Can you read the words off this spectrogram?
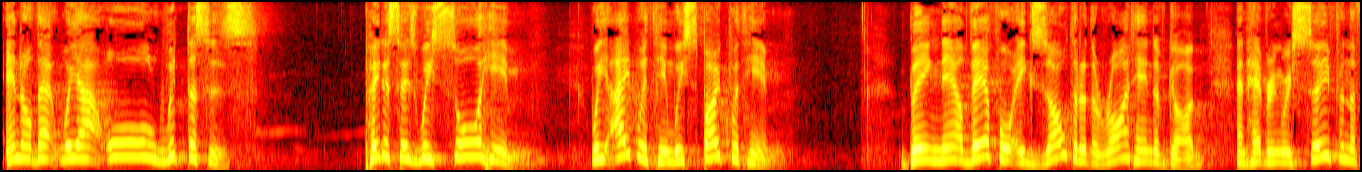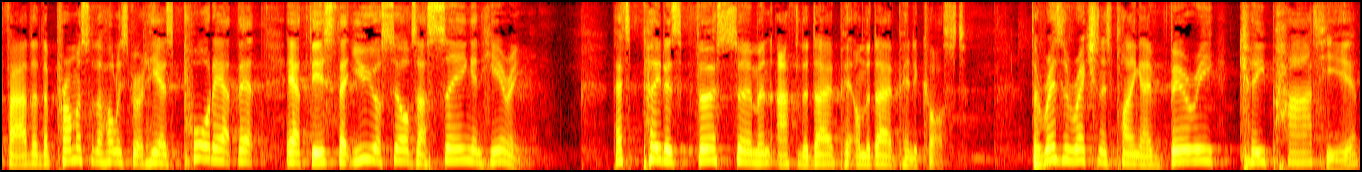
and of that we are all witnesses. Peter says, We saw him, we ate with him, we spoke with him. Being now therefore exalted at the right hand of God, and having received from the Father the promise of the Holy Spirit, he has poured out, that, out this that you yourselves are seeing and hearing. That's Peter's first sermon after the day of, on the day of Pentecost. The resurrection is playing a very key part here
